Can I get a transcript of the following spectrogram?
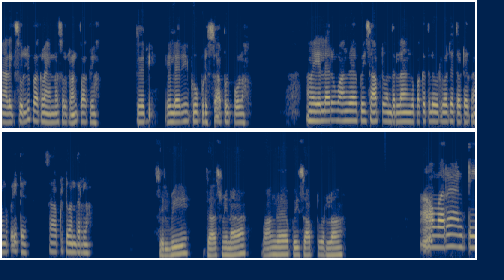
நாளைக்கு சொல்லி பார்க்கலாம். என்ன சொல்கிறான்னு பார்க்கலாம். சரி எல்லாரையும் கூப்பிடு. சாப்பிட போகலாம் ஆ எல்லாரும் வாங்க. போய் சாப்பிட்டு வந்துடலாம் அங்கே பக்கத்தில் ஒரு ரோஜா தோட்டம் இருக்காங்க. போயிட்டு சாப்பிட்டுட்டு வந்துடலாம் செல்வி ஜாஸ்மினா வாங்க போய் சாப்பிட்டு வரலாம். ஆ வரேன் ஆண்டி.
